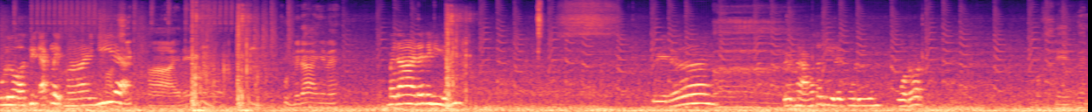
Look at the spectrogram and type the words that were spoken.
กูลืมเอาพิกแอคเหล็กมาไอ้เหี้ยชิปหายแล้วขุดไม่ได้ใช่ไหมไม่ได้ได้แต่หินเวยเอ้ยเดินทางมาตดีเลยกูลืมปวดรถโอเคเพื่อน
